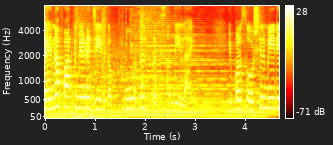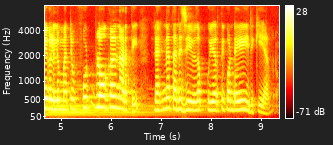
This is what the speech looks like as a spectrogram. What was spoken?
രഹ്ന ഫാത്തിമയുടെ ജീവിതം കൂടുതൽ പ്രതിസന്ധിയിലായത്. ഇപ്പോൾ സോഷ്യൽ മീഡിയകളിലും മറ്റും ഫുഡ് ബ്ലോഗുകൾ നടത്തി രഹ്ന തന്റെ ജീവിതം ഉയർത്തിക്കൊണ്ടേയിരിക്കുകയാണ്.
